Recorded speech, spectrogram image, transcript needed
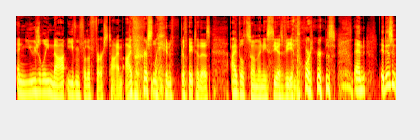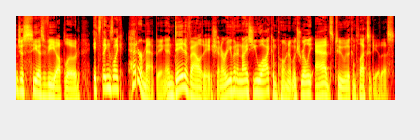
and usually not even for the first time. I personally can relate to this. I built so many CSV importers, and it isn't just CSV upload, it's things like header mapping and data validation, or even a nice UI component, which really adds to the complexity of this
